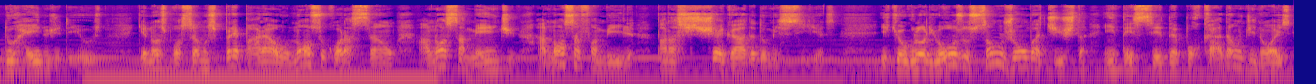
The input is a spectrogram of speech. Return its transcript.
do reino de Deus, que nós possamos preparar o nosso coração, a nossa mente, a nossa família para a chegada do Messias e que o glorioso São João Batista interceda por cada um de nós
